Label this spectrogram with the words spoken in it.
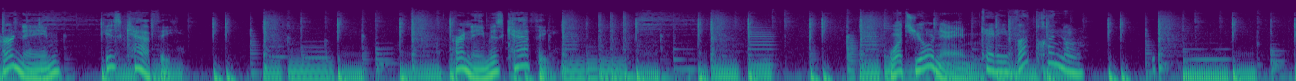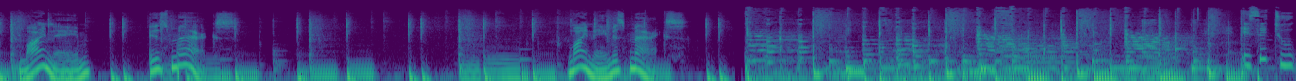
Her name is Kathy. Her name is Kathy. What's your name? Quel est votre nom? My name is Max. My name is Max. Et c'est tout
